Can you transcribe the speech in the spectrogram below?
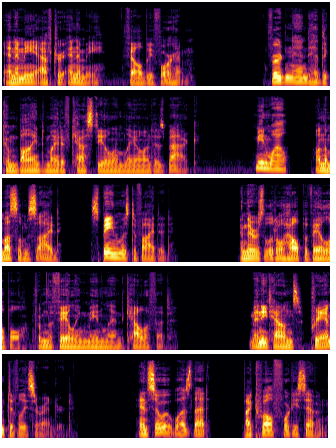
enemy after enemy fell before him. Ferdinand had the combined might of Castile and Leon at his back. Meanwhile, on the Muslim side, Spain was divided, and there was little help available from the failing mainland caliphate. Many towns preemptively surrendered. And so it was that, by 1247,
